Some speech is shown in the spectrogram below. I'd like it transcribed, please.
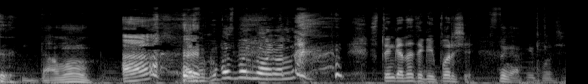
Ia. Da, mă. A? Ai făcut pe zbăr noi, mă? Stânga, date că e Porsche. Stânga, că e Porsche.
